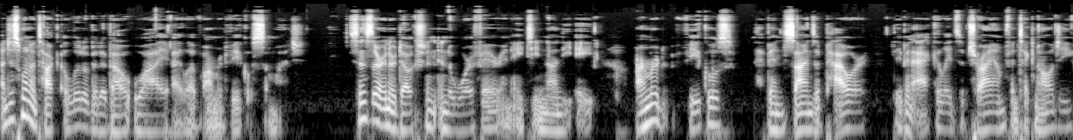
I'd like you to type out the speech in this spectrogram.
I just want to talk a little bit about why I love armored vehicles so much. Since their introduction into warfare in 1898, armored vehicles have been signs of power, they've been accolades of triumph and technology,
